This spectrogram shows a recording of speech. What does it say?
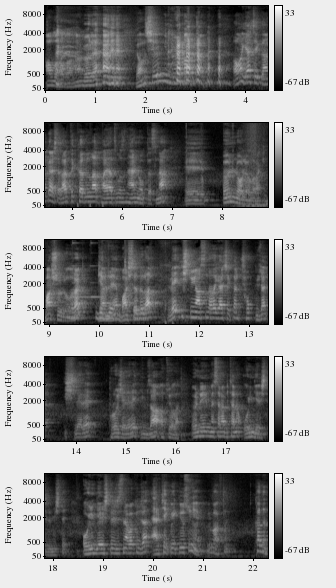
Allah Allah. Ha böyle hani yanlış şey mi bilmiyorum. Ama gerçekten arkadaşlar artık kadınlar hayatımızın her noktasına e, ön rol olarak, başrol olarak Girdi. gelmeye başladılar. Ve iş dünyasında da gerçekten çok güzel işlere, projelere imza atıyorlar. Örneğin mesela bir tane oyun geliştirilmişti. oyun geliştiricisine bakınca erkek bekliyorsun ya bir baktın kadın.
